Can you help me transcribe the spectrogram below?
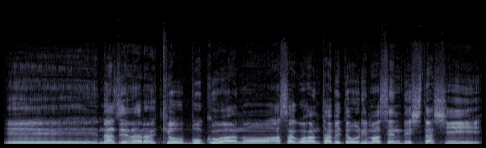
えーなぜなら今日僕はあの朝ごはん食べておりませんでしたし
